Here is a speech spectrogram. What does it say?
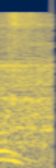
어이.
